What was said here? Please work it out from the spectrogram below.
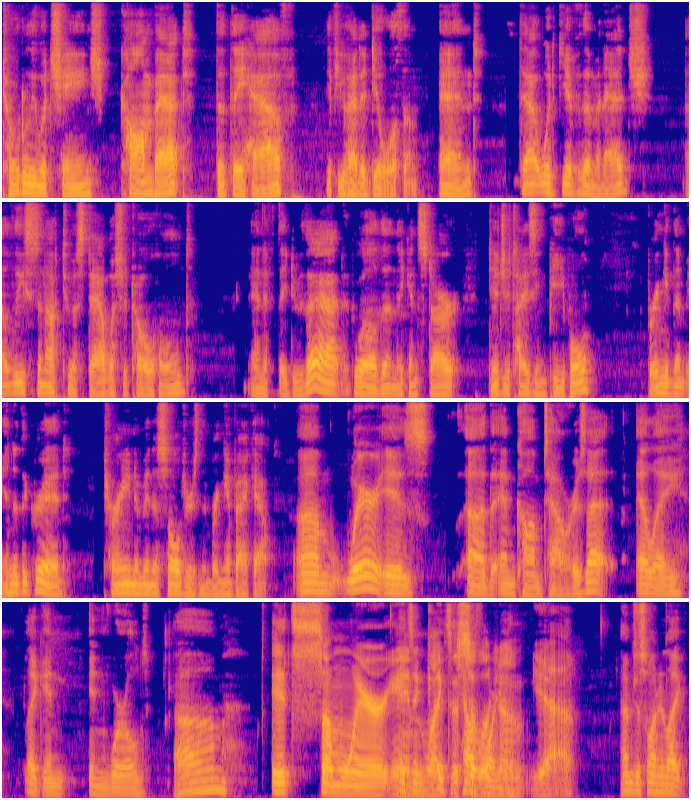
totally would change combat that they have if you had to deal with them, and that would give them an edge, at least enough to establish a toehold. And if they do that, well, then they can start digitizing people, bringing them into the grid, turning them into soldiers, and then bringing it back out. Um, where is uh, the ENCOM tower? Is that L.A. like in in world? Um, It's somewhere in, It's in- like it's the California. silicon. Yeah. I'm just wondering, like,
